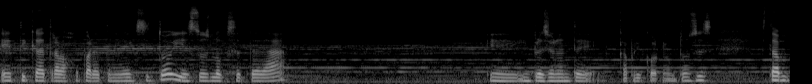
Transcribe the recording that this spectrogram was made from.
ética trabajo para tener éxito y esto es lo que se te da impresionante Capricornio. Entonces esta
